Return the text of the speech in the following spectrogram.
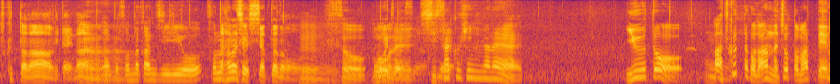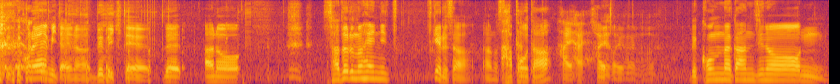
作ったなみたいな、うん。なんかそんな感じをそんな話をしちゃったのを、うん。そうもう覚えてますよ。ね試作品がね言うと「うん。あ作ったことあんねちょっと待って」って言って「これ」みたいな出てきてであのサドルの辺につつけるさあのサポーター？はい。はいはいはいはいはい。でこんな感じの、うん。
